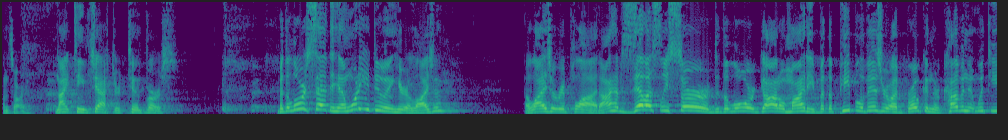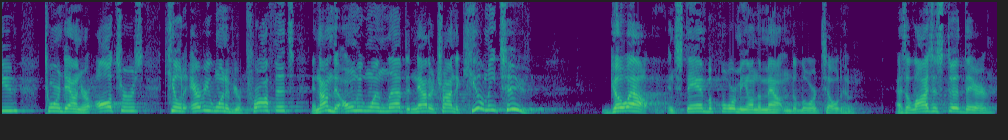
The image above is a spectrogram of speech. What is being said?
I'm sorry, 19th chapter, 10th verse. But the Lord said to him, What are you doing here, Elijah? Elijah replied, I have zealously served the Lord God Almighty, but the people of Israel have broken their covenant with you, torn down your altars, killed every one of your prophets, and I'm the only one left, and now they're trying to kill me too. Go out and stand before me on the mountain, the Lord told him. As Elijah stood there,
